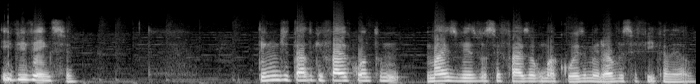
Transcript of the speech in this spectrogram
e vivência. Tem um ditado que fala que quanto mais vezes você faz alguma coisa, melhor você fica nela.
